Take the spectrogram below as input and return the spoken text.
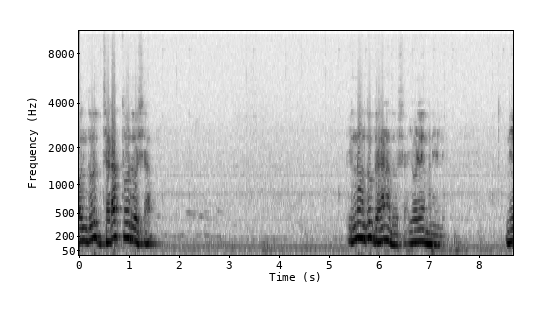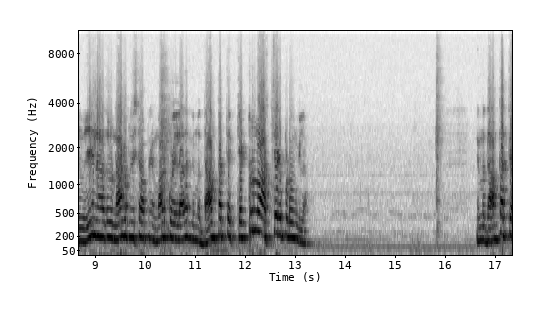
ಒಂದು ಜಡತ್ವ ದೋಷ. ಇನ್ನೊಂದು ಗ್ರಹಣ ದೋಷ, ಏಳನೇ ಮನೆಯಲ್ಲಿ. ನೀವು ಏನಾದರೂ ನಾಗಪ್ರತಿಷ್ಠಾಪನೆ ಮಾಡ್ಕೊಳ್ಳಿಲ್ಲ ಅಂದ್ರೆ ನಿಮ್ಮ ದಾಂಪತ್ಯ ಕೆಟ್ಟರೂ ಆಶ್ಚರ್ಯ ಪಡುವಂಗಿಲ್ಲ. ನಿಮ್ಮ ದಾಂಪತ್ಯ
